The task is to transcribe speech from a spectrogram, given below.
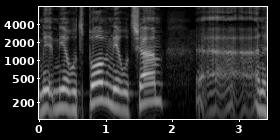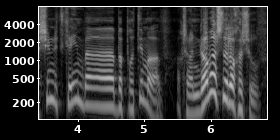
ומי ירוץ פה ומי ירוץ שם. אנשים נתקעים בפרטים הרב. עכשיו, אני לא אומר שזה לא חשוב,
